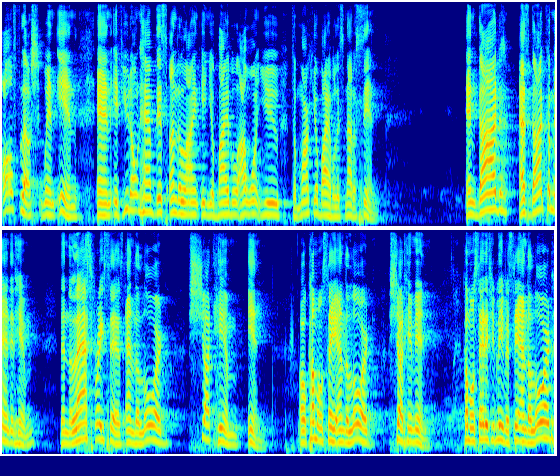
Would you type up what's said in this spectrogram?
all flesh, went in. And if you don't have this underlined in your Bible, I want you to mark your Bible. It's not a sin. And God, as God commanded him, then the last phrase says, and the Lord shut him in. Oh, come on, say, and the Lord shut him in. Come on, say it if you believe it. Say, and the Lord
